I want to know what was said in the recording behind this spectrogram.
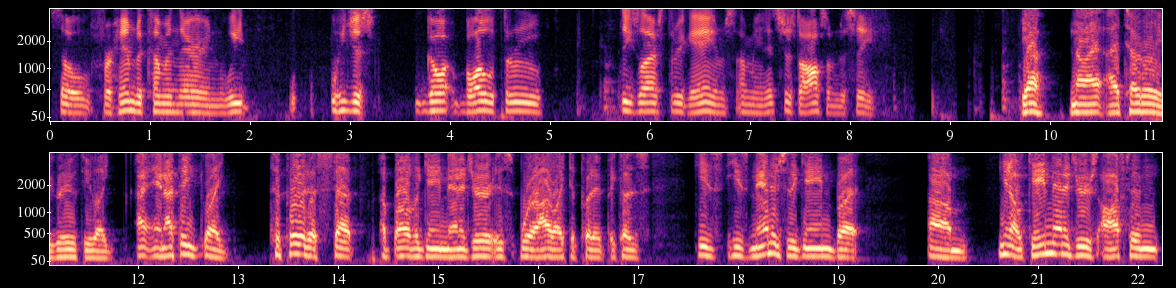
So for him to come in there and we we just go blow through these last three games. I mean, it's just awesome to see. Yeah, no, I, I totally agree with you. Like, I, and I think like to put it a step above a game manager is where I like to put it because he's he's managed the game, but um, you know, game managers often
